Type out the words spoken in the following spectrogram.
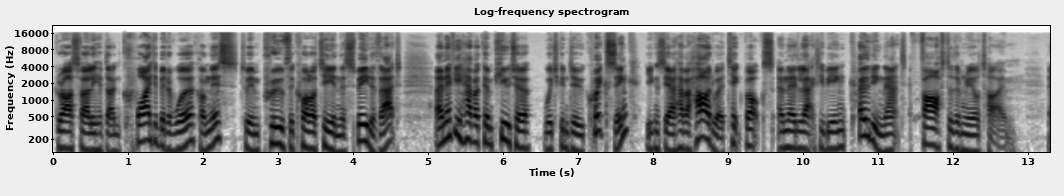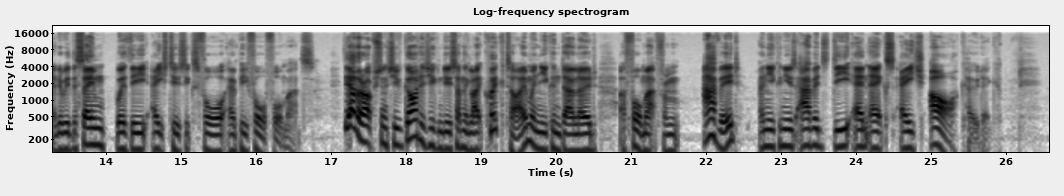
Grass Valley have done quite a bit of work on this to improve the quality and the speed of that. And if you have a computer which can do quick sync, you can see I have a hardware tick box and they'll actually be encoding that faster than real time and it'll be the same with the H.264 MP4 formats. The other options you've got is you can do something like QuickTime and you can download a format from Avid and you can use Avid's DNxHR codec.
